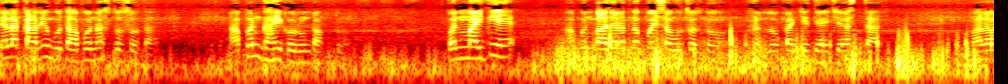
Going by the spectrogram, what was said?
त्याला कारणीभूत आपण असतो स्वतः. आपण घाई करून टाकतो. पण माहिती आहे आपण बाजारातनं पैसा उचलतो लोकांचे द्यायचे असतात. मला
